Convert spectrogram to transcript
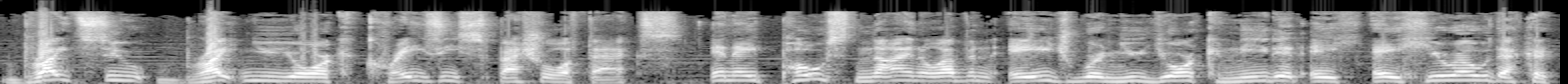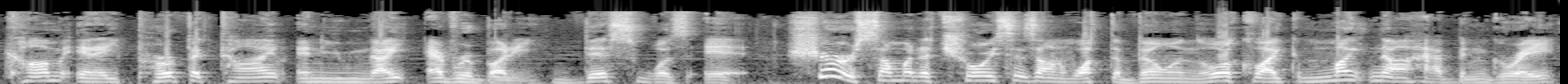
Bright suit, bright New York, crazy special effects. In a post 9 11 age where New York needed a, a hero that could come in a perfect perfect time and unite everybody. This was it. Sure, some of the choices on what the villain looked like might not have been great,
